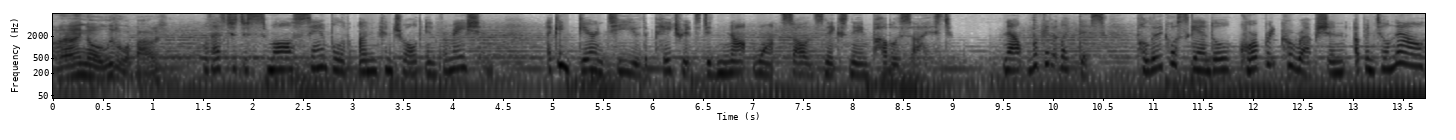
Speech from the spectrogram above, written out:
I know a little about it. Well, that's just a small sample of uncontrolled information. I can guarantee you the Patriots did not want Solid Snake's name publicized. Now, look at it like this political scandal, corporate corruption, up until now,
